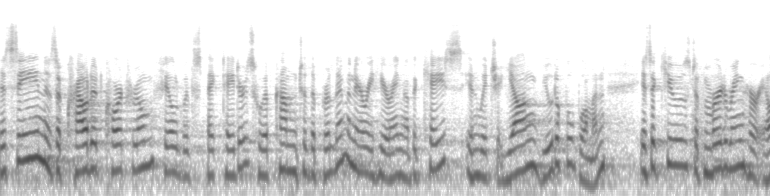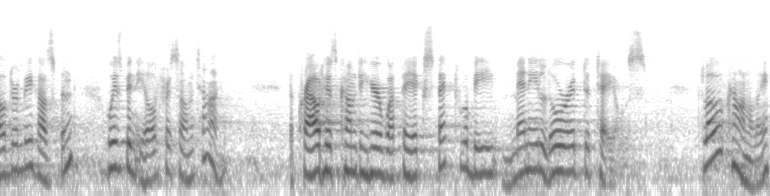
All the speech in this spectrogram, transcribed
The scene is a crowded courtroom filled with spectators who have come to the preliminary hearing of a case in which a young, beautiful woman is accused of murdering her elderly husband, who has been ill for some time. The crowd has come to hear what they expect will be many lurid details. Flo Connolly,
